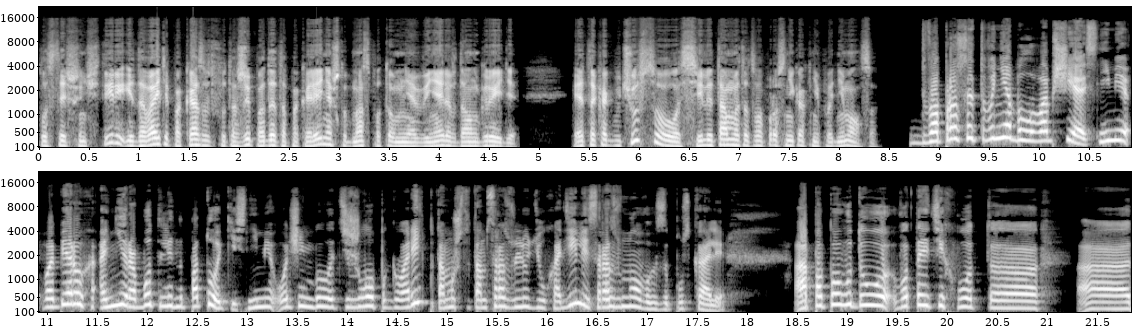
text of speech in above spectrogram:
PlayStation 4, и давайте показывать футажи под это поколение, чтобы нас потом не обвиняли в даунгрейде. Это как бы чувствовалось, или там этот вопрос никак не поднимался? Вопрос этого не было вообще. С ними, во-первых, они работали на потоке. С ними очень было тяжело поговорить, потому что там сразу люди уходили и сразу новых запускали. А по поводу вот этих вот э, э,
